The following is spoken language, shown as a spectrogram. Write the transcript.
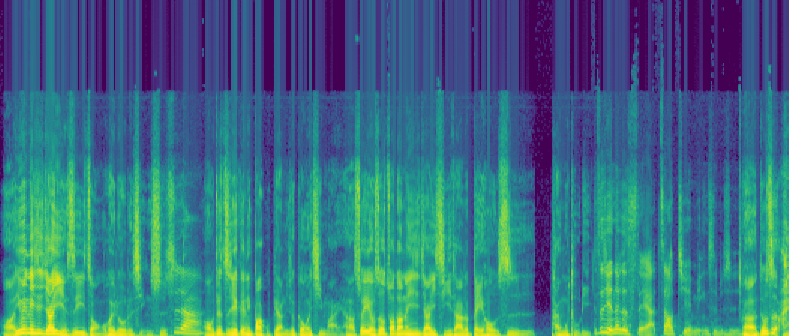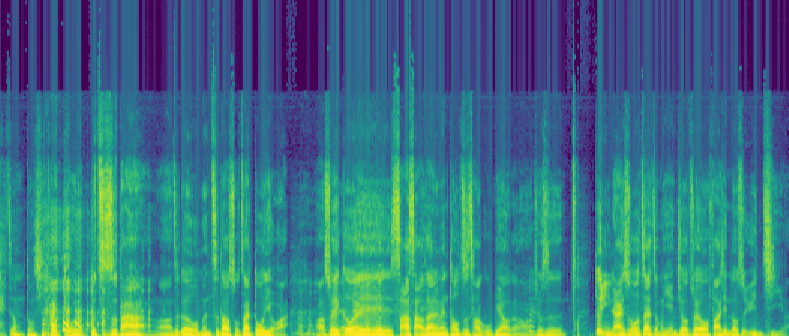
哦，因为那些交易也是一种贿赂的形式。是啊，哦，我就直接跟你报股票，你就跟我一起买啊。所以有时候抓到那些交易，其实它的背后是贪污土利。之前那个谁啊，赵建明是不是？啊，都是哎，这种东西太多了，不只是他啊。这个我们知道所在多有啊啊，所以各位傻傻在那边投资炒股票的哦，就是对你来说再怎么研究，最后发现都是运气嘛。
